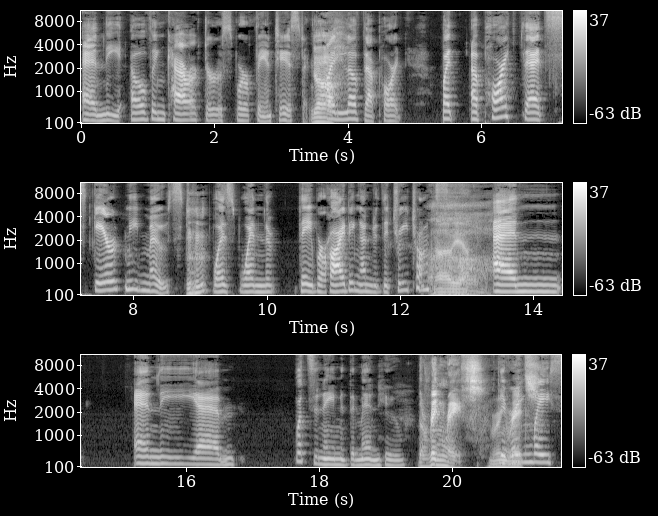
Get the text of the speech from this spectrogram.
and the elven characters were fantastic. Ugh. I love that part. But a part that scared me most Mm-hmm. was when the, they were hiding under the tree trunk. Oh yeah, and and the um what's the name of the men who The ring wraiths. ring the rates. ringways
